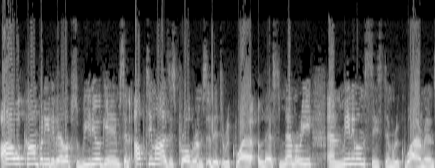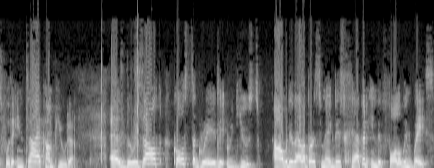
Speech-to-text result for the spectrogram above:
Our company develops video games and optimizes programs that require less memory and minimum system requirements for the entire computer. As the result, costs are greatly reduced. Our developers make this happen in the following ways.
